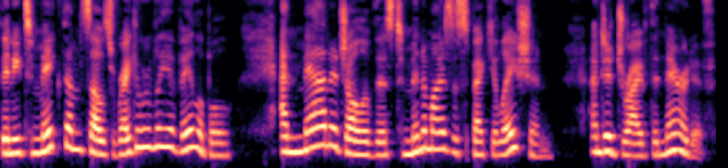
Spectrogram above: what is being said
They need to make themselves regularly available and manage all of this to minimize the speculation and to drive the narrative.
